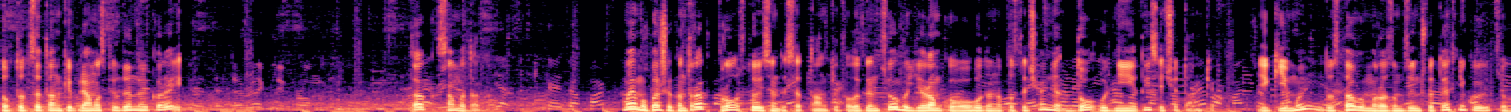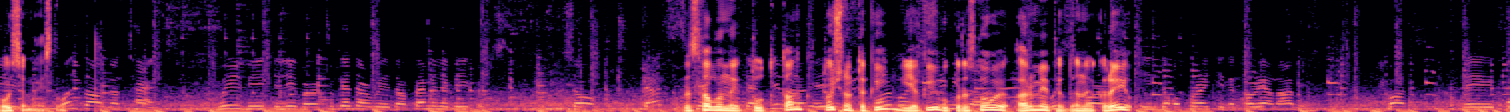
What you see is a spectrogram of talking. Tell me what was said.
Тобто це танки прямо з південної Кореї? Так, саме так. Маємо перший контракт про 180 танків, але крім цього є рамкова угода на постачання до однієї тисячі танків, які ми доставимо разом з іншою технікою цього сімейства. 1,000 tanks will be delivered together with the family vehicles. So that's Представлений тут танк точно такий, який використовує армія Південної Кореї,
